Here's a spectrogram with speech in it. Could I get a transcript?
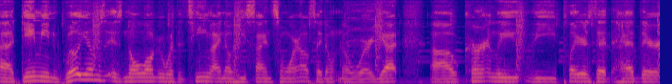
Uh, Damien Williams is no longer with the team. I know he signed somewhere else. I don't know where yet. Uh, currently, the players that had their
